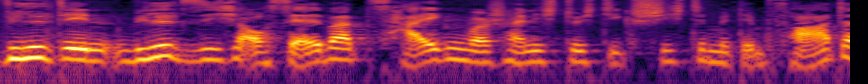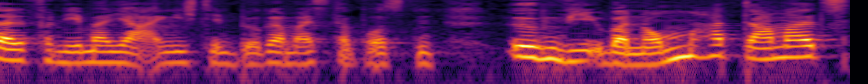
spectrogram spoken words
will, den, will sich auch selber zeigen, wahrscheinlich durch die Geschichte mit dem Vater, von dem er ja eigentlich den Bürgermeisterposten irgendwie übernommen hat damals.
